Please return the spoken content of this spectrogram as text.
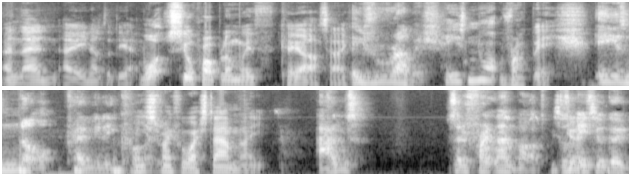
and then another DM. What's your problem with Kouyaté? He's rubbish. He's not rubbish. He is not Premier League He quality. used to play for West Ham, mate. And so does Frank Lampard. Doesn't good. mean to go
